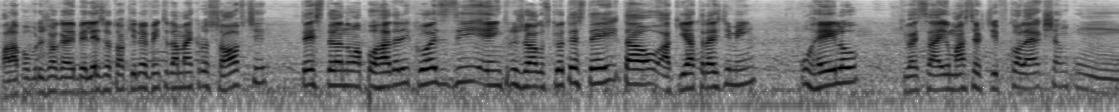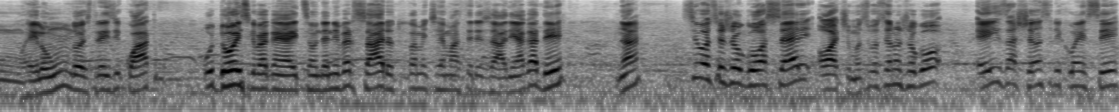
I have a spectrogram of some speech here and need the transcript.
Fala povo do Joga aí, beleza? Eu tô aqui no evento da Microsoft testando uma porrada de coisas e entre os jogos que eu testei, tá aqui atrás de mim o Halo, que vai sair o Master Chief Collection com Halo 1, 2, 3 e 4. O 2 que vai ganhar a edição de aniversário, totalmente remasterizado em HD, né? Se você jogou a série, ótimo. Se você não jogou, eis a chance de conhecer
